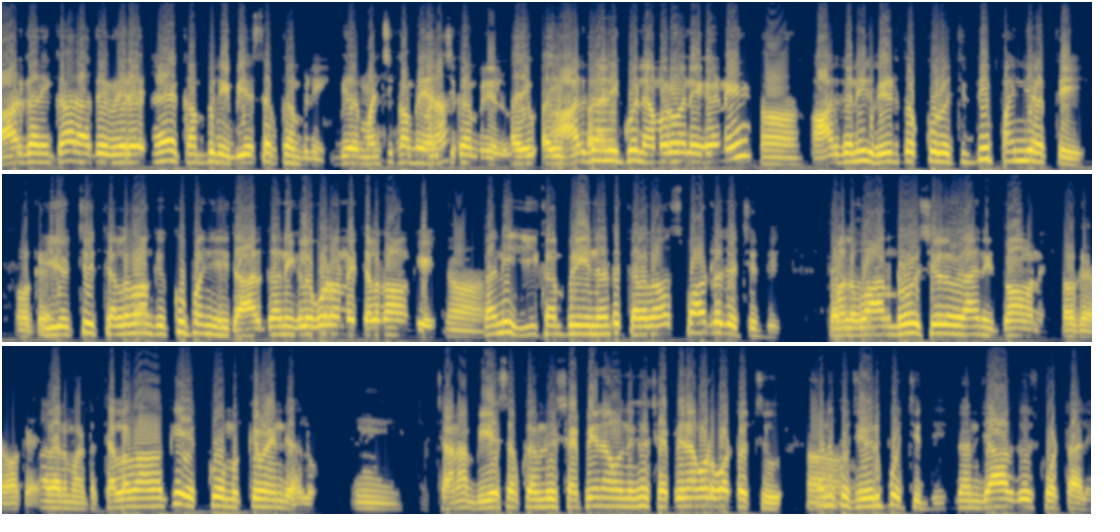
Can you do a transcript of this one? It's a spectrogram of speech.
ఆర్గానిక్ లేకపోతే వేరే కంపెనీ బిఎస్ఎఫ్ కంపెనీ. మంచి కంపెనీ మంచి అవి- ఆర్గానిక్ నెంబర్ వన్ కానీ ఆర్గానిక్ రేట్ తక్కువ వచ్చింది పని చేస్తాయి. ఇది వచ్చి తెల్లదోమకి ఎక్కువ పని చేసేది. ఆర్గానిక్లో కూడా ఉన్నాయి తెల్లదోమకి ఆ, కానీ ఈ కంపెనీ ఏంటంటే తెల్లదోమ స్పాట్లో వచ్చింది. మళ్ళీ వారం రోజులు సేలు రాని దోమని. Okay okay. అదనమాట. తెల్లదోమకి ఎక్కువ ముఖ్యమైనది అసలు. చాలా బిఎస్ఎఫ్ కంపెనీ షపీనా ఉంది కానీ షపీనా కూడా కొట్టొచ్చు. కానీ కొంచెం ఎరుపు వచ్చింది. దాన్ని జాగ్రత్త చూసి కొట్టాలి.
